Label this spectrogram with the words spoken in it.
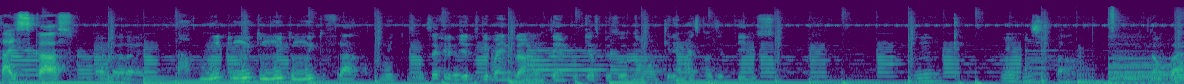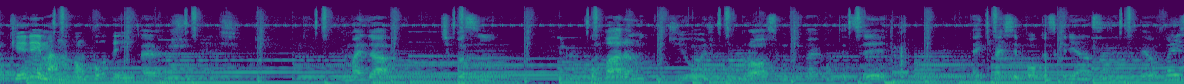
tá escasso. Ah, caralho. Tá muito, muito, muito, muito fraco. Muito, muito. Você acredita que vai entrar num tempo que as pessoas não vão querer mais fazer filhos? Hum. Uhum. Se pá. Não vai. Vão querer, mas não vão poder. É. Mas, a, tipo assim, comparando com o de hoje, com o próximo que vai acontecer, é que vai ser poucas crianças, entendeu? Mas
